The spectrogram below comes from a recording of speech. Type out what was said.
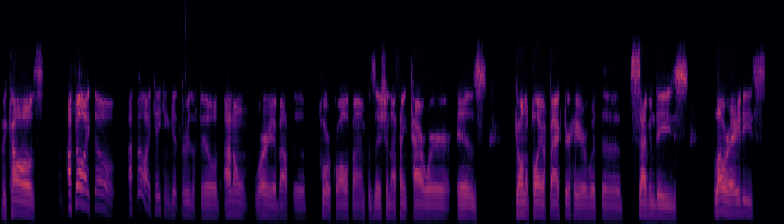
because I feel like though I feel like he can get through the field. I don't worry about the poor qualifying position. I think tire wear is going to play a factor here with the 70s, lower 80s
